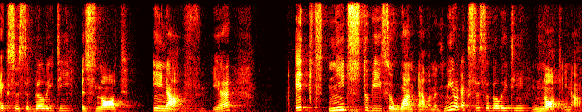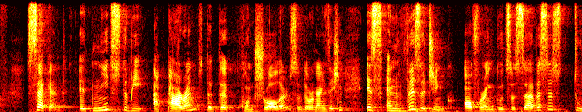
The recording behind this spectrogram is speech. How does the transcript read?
accessibility is not enough. Yeah, it needs to be so one element. Mere accessibility not enough. Second, it needs to be apparent that the controller, so the organization, is envisaging offering goods or services to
